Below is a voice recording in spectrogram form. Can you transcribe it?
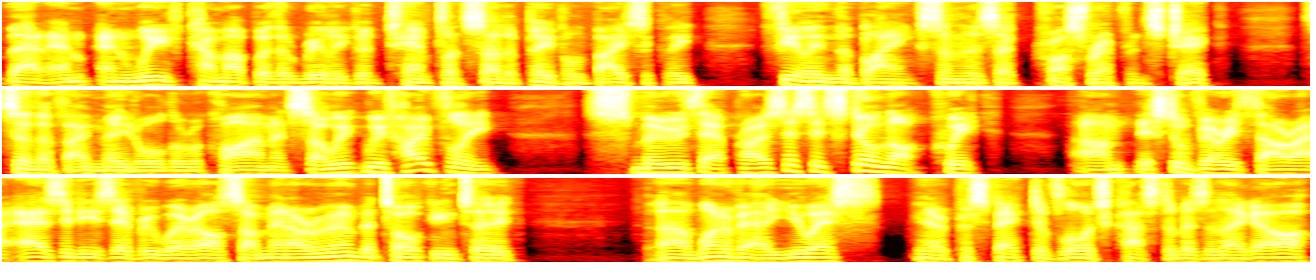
that. And, and we've come up with a really good template so that people basically fill in the blanks and there's a cross reference check so that they meet all the requirements. So we, have hopefully smoothed that process. It's still not quick. Um, they're still very thorough as it is everywhere else. I mean, I remember talking to uh, one of our US, you know, prospective launch customers and they go, oh,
